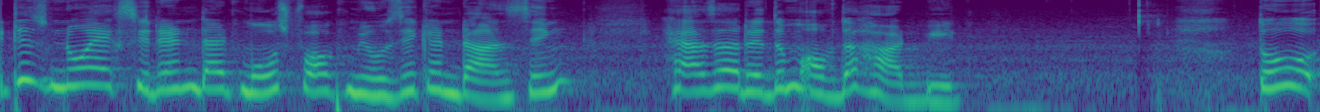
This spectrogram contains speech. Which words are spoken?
It is no accident that most folk music and dancing has a rhythm of the heart beat तो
